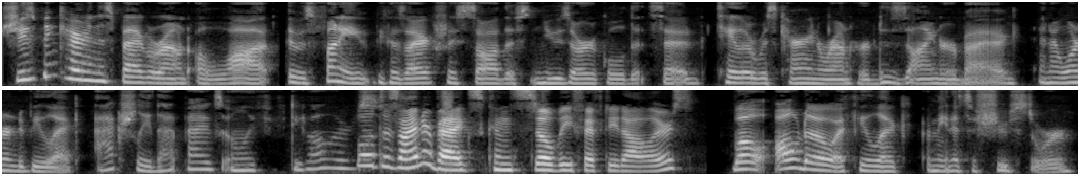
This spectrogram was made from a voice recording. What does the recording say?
She's been carrying this bag around a lot. It was funny because I actually saw this news article that said Taylor was carrying around her designer bag. And I wanted to be like, actually, that bag's only $50. Well, designer bags can still be $50. Well, although I feel like, I mean, it's a shoe store.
